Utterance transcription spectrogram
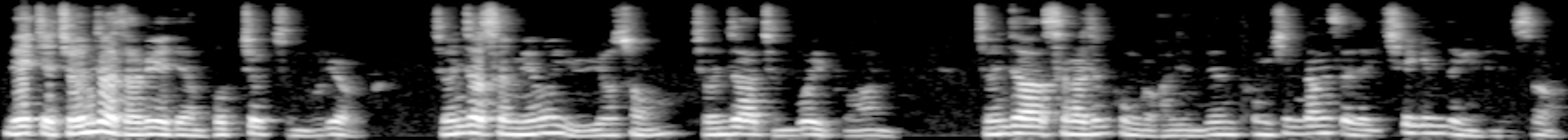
넷째, 전자자료에 대한 법적 증거력, 전자서명의 유효성, 전자정보의 보안, 전자선화증권과 관련된 통신 당사자의 책임 등에 대해서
